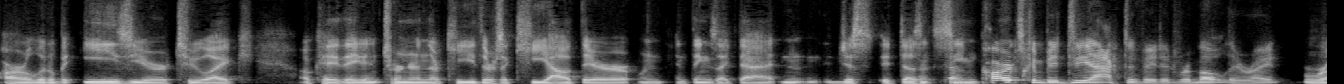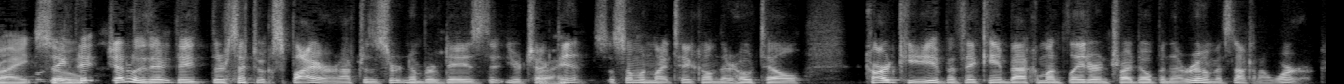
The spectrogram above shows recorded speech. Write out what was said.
are a little bit easier to like, okay, they didn't turn in their key. There's a key out there and, and things like that. And just, it doesn't yeah, seem cards can be deactivated remotely, right? Right. Well, so they, they, generally they, they, they're set to expire after the certain number of days that you're checked right. in. So someone might take home their hotel card key, but if they came back a month later and tried to open that room, it's not going to work.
